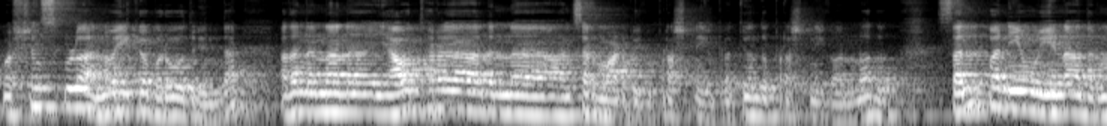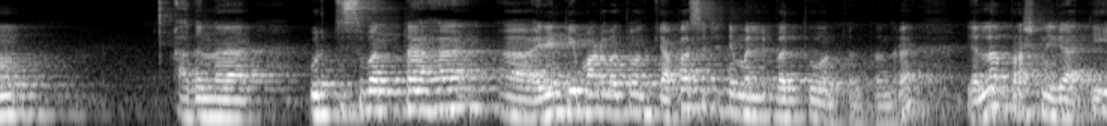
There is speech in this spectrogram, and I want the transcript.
ಕ್ವಶನ್ಸ್ಗಳು ಅನ್ವಯಿಕ ಬರೋದ್ರಿಂದ ಅದನ್ನು ನಾನು ಯಾವ ಥರ ಅದನ್ನು ಆನ್ಸರ್ ಮಾಡಬೇಕು ಪ್ರಶ್ನೆಗೆ, ಪ್ರತಿಯೊಂದು ಪ್ರಶ್ನೆಗೂ ಅನ್ನೋದು ಸ್ವಲ್ಪ ನೀವು ಏನಾದ್ರೂ ಅದನ್ನು ಗುರುತಿಸುವಂತಹ ಐಡೆಂಟಿ ಮಾಡುವಂಥ ಒಂದು ಕೆಪಾಸಿಟಿ ನಿಮ್ಮಲ್ಲಿ ಬಂತು ಅಂತಂತಂದರೆ, ಎಲ್ಲ ಪ್ರಶ್ನೆಗೆ ಅತಿ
